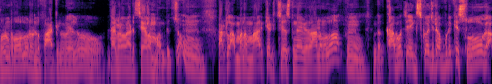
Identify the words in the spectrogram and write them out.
రెండు రోజులు రెండు పాతిక వేలు తమిళనాడు సేలం పంపించాం. అట్లా మనం మార్కెట్ చేసుకునే విధానంలో కాకపోతే ఎగ్స్ వచ్చేటప్పటికి స్లోగా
